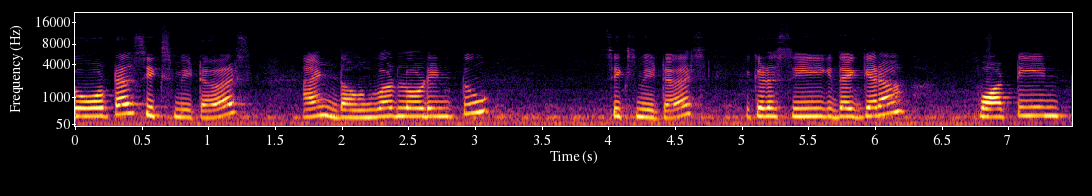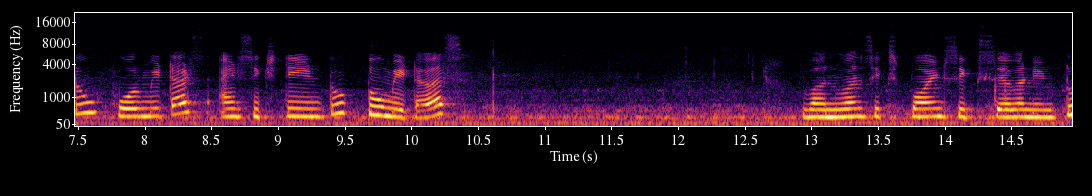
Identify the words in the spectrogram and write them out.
total six metres and downward load into six metres. ఇక్కడ సి దగ్గర forty into four metres and sixty into two metres one one six point six seven into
